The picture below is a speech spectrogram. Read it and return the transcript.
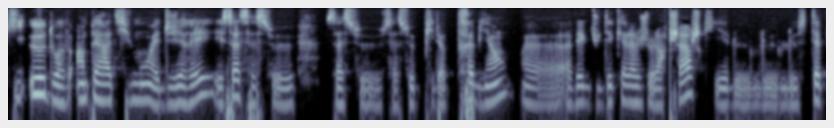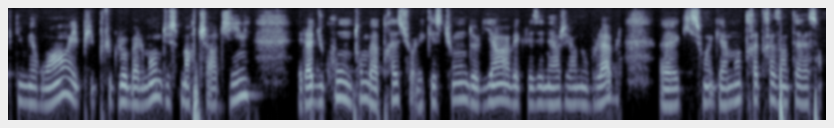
qui eux doivent impérativement être gérés. Et ça, ça se pilote très bien avec du décalage de la recharge qui est le, le, le, step numéro un, et puis plus globalement du smart charging. Et là, du coup, on tombe après sur les questions de lien avec les énergies renouvelables qui sont également très très intéressants.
